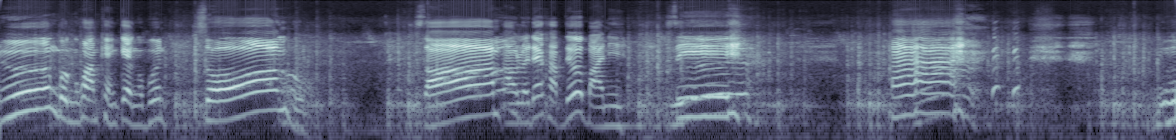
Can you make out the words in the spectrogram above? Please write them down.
หนึ่งเบิ่งความแข็งแกร่งของเพิ่นสอง สามเอาเลยได้อครับ เด้อบาดนี้สี่ห้าโอ้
